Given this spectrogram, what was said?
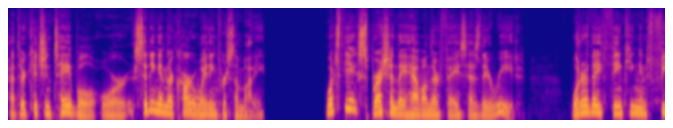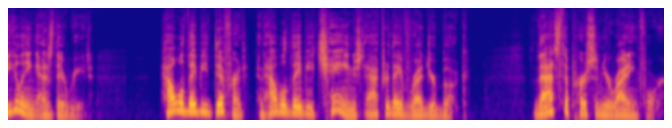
at their kitchen table, or sitting in their car waiting for somebody. What's the expression they have on their face as they read? What are they thinking and feeling as they read? How will they be different and how will they be changed after they've read your book? That's the person you're writing for.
